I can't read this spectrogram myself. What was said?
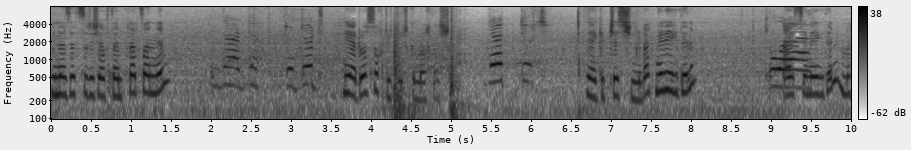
Lina, setzt du dich auf deinen Platz an, nimm? Ja, du hast doch die Tüte gemacht, da, da, Ya gideceğiz şimdi. Bak nereye gidelim? da, Ice yemeye gidelim mi?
